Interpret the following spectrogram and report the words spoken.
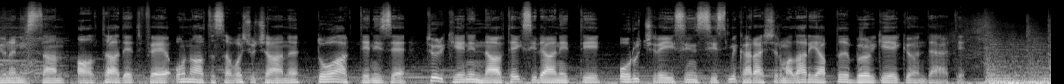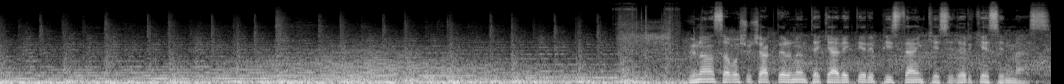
Yunanistan 6 adet F-16 savaş uçağını Doğu Akdeniz'e Türkiye'nin Navtex ilan ettiği Oruç Reis'in sismik araştırmalar yaptığı bölgeye gönderdi. Yunan savaş uçaklarının tekerlekleri pistten kesilir kesilmez.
